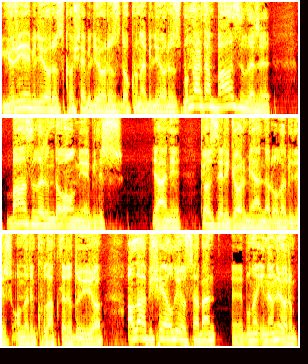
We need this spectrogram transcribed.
yürüyebiliyoruz, koşabiliyoruz, dokunabiliyoruz. Bunlardan bazıları bazılarında olmayabilir. Yani gözleri görmeyenler olabilir, onların kulakları duyuyor. Allah bir şey alıyorsa ben e, buna inanıyorum.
